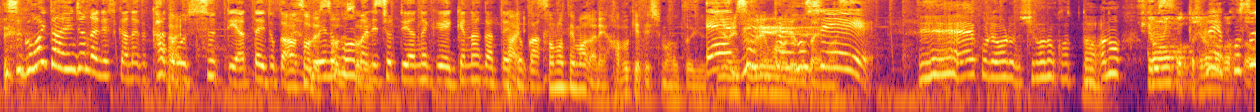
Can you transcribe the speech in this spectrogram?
すごい大変じゃないですか。なんか角をスッてやったりとか、はい、上の方までちょっとやんなきゃいけなかったりとか、はい、その手間がね省けてしまうという非常に優れものでございます、えーえー、これあるの知らなかった。うん、あの、知らなかった、知らなかった。こすら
